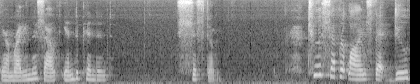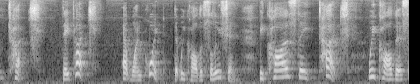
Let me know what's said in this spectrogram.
There, I'm writing this out, independent system two separate lines that do touch. They touch at one point that we call the solution. Because they touch, we call this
